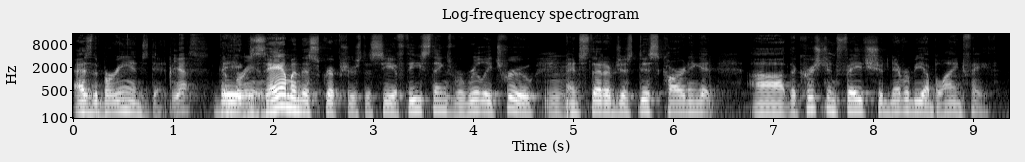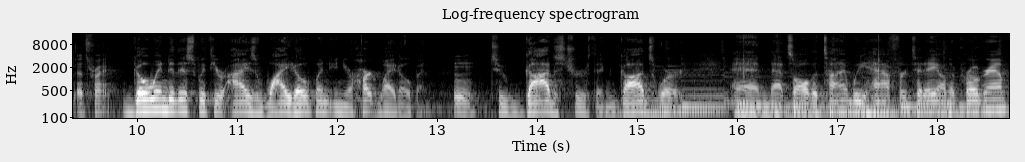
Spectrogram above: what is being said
as the Bereans did. Yes, They Bereans. examine the scriptures to see if these things were really true Mm. instead of just discarding it. Uh, the Christian faith should never be a blind faith That's right. go into this with your eyes wide open and your heart wide open Hmm. to God's truth and God's word. And that's all the time we have for today on the program.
